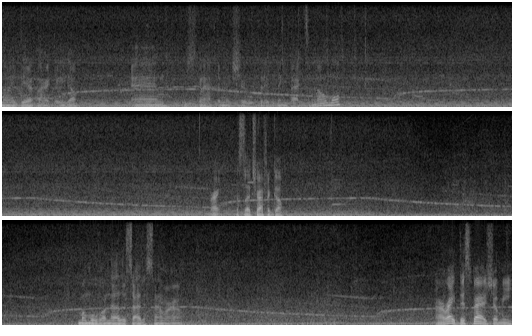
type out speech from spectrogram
no idea. All right, there you go. And we're just gonna have to make sure we put everything back to normal. All right, let's let traffic go. I'm gonna move on the other side this time around. All right, dispatch, show me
